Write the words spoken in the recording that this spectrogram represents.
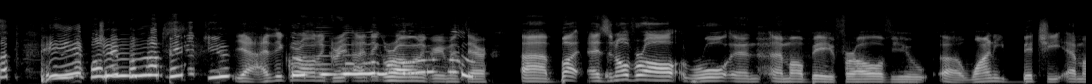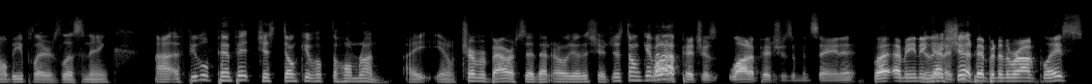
My pimp juice. Yeah, I think we're all in agree. I think we're all in agreement there. Uh, but as an overall rule in MLB, for all of you uh, whiny, bitchy MLB players listening, uh, if people pimp it, just don't give up the home run. I, you know, Trevor Bauer said that earlier this year. Just don't give a it lot up. of pitchers, a lot of pitchers have been saying it. But I mean, And again, they if you should. pimp it in the wrong place,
